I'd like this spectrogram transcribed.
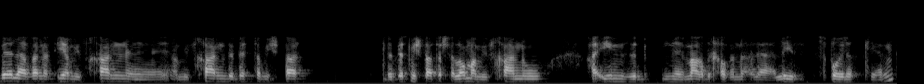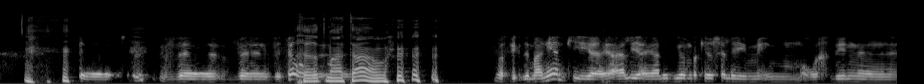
ולהבנתי המבחן, אה, המבחן בבית המשפט, בבית משפט השלום, המבחן הוא האם זה נאמר בכוונה להעליז, ספוילר כן. אה, וזהו. אחרת מה הטעם? מעניין, כי היה לי, היה לי דיון בקיר שלי עם, עם עורך דין, אה,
